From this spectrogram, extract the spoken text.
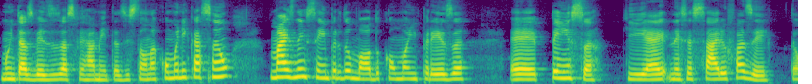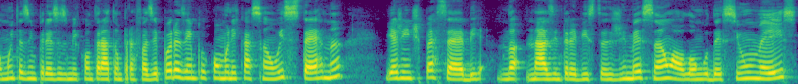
Muitas vezes as ferramentas estão na comunicação, mas nem sempre do modo como a empresa é, pensa que é necessário fazer. Então, muitas empresas me contratam para fazer, por exemplo, comunicação externa, e a gente percebe na, nas entrevistas de imersão ao longo desse um mês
